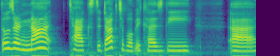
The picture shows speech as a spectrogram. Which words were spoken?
Those are not tax deductible because the uh,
